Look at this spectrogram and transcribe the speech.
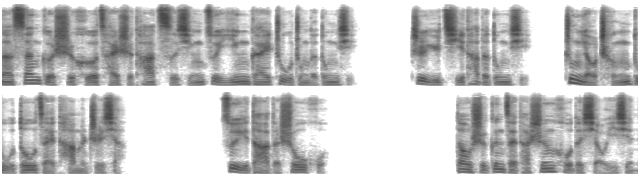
那三个石盒才是他此行最应该注重的东西。至于其他的东西，重要程度都在他们之下。最大的收获，倒是跟在他身后的小医仙，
